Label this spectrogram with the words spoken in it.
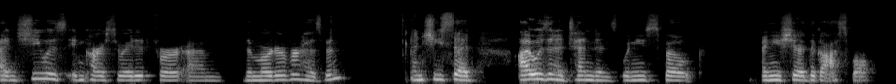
and she was incarcerated for um, the murder of her husband. And she said, I was in attendance when you spoke and you shared the gospel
